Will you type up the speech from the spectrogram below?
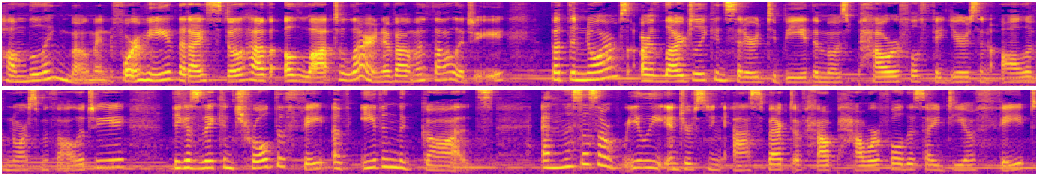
humbling moment for me that I still have a lot to learn about mythology. But the Norns are largely considered to be the most powerful figures in all of Norse mythology because they controlled the fate of even the gods. And this is a really interesting aspect of how powerful this idea of fate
